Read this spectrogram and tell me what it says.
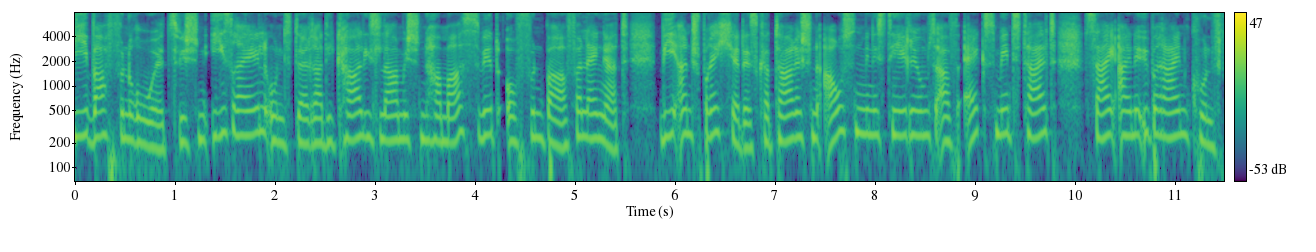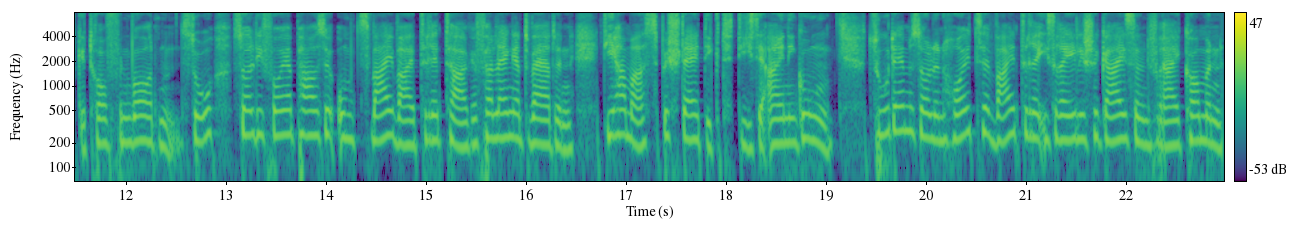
Die Waffenruhe zwischen Israel und der radikal-islamischen Hamas wird offenbar verlängert. Wie ein Sprecher des katarischen Außenministeriums auf Ex mitteilt, sei eine Übereinkunft getroffen worden. So soll die Feuerpause um zwei weitere Tage verlängert werden. Die Hamas bestätigt diese Einigung. Zudem sollen heute weitere israelische Geiseln freikommen.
